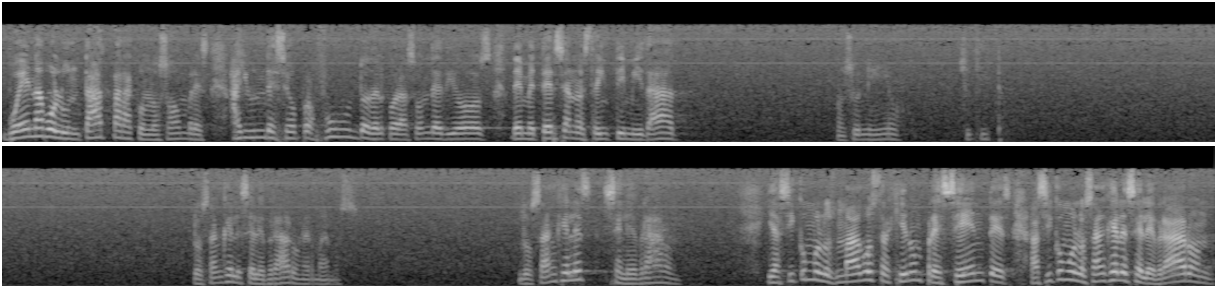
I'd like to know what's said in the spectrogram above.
Buena voluntad para con los hombres. Hay un deseo profundo del corazón de Dios de meterse a nuestra intimidad con su niño chiquito. Los ángeles celebraron, hermanos. Los ángeles celebraron. Y así como los magos trajeron presentes, así como los ángeles celebraron,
